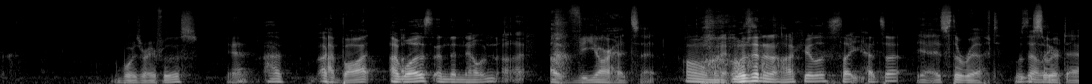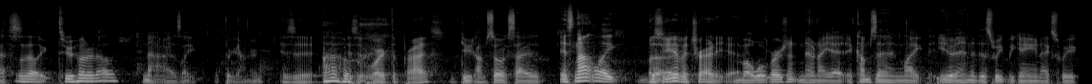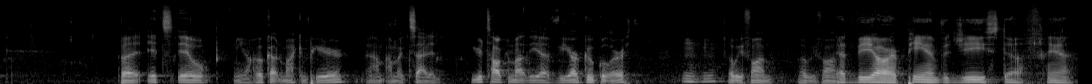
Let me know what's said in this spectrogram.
Boys, ready for this? Yeah. I I, I- bought I was and then now I'm not. A VR headset. Oh man, was it an Oculus like headset? Yeah, it's the Rift. Was it's that the like- Rift S? Was that like two hundred dollars? Nah, it was like three hundred. Is it? Is Oh. it worth the price? Dude, I'm so excited. It's not like Oh, so you haven't tried it yet. mobile version. No, not yet. It comes in like either end of this week, beginning of next week. But it's it'll you know hook up to my computer. I'm, I'm excited. You're talking about the uh, VR Google Earth. Mm-hmm. It'll be fun. It'll be fun. That VR PMVG stuff. Yeah.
